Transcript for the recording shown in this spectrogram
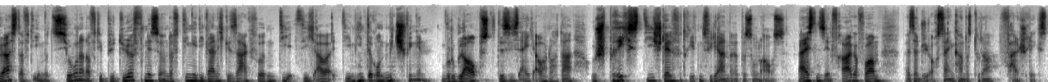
hörst auf die Emotionen, auf die Bedürfnisse und auf Dinge, die gar nicht gesagt wurden, die sich aber, die im Hintergrund mitschwingen, wo du glaubst, das ist eigentlich auch noch da und sprichst die stellvertretend für die andere Person aus. Meistens in Frageform, weil es natürlich auch sein kann, dass du da falsch liegst.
